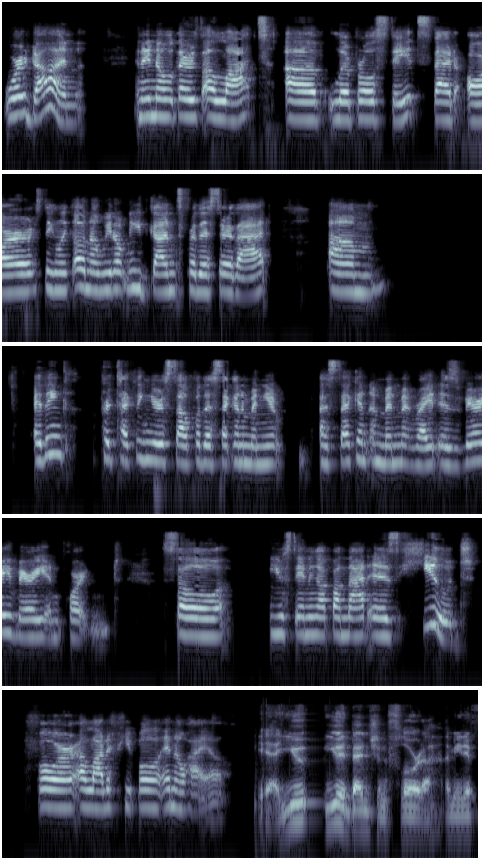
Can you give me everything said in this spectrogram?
we're done. And I know there's a lot of liberal states that are saying, like, oh no, we don't need guns for this or that. Um, I think protecting yourself with a second amendment a second amendment right is very very important. So you standing up on that is huge for a lot of people in Ohio. Yeah, you you had mentioned Florida. I mean, if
